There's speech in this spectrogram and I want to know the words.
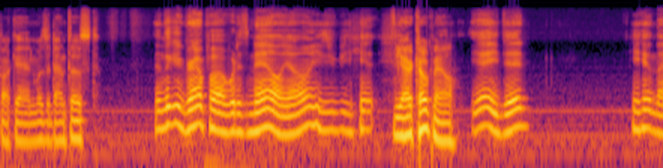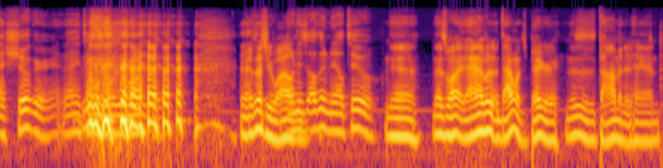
fucking was a dentist. And look at Grandpa with his nail, yo. He's be hit. He had a coke nail. Yeah, he did. He hitting that sugar, and I ain't talking about Wonka. That's actually wild. on his other nail too. Yeah, that's why that that one's bigger. This is his dominant hand.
